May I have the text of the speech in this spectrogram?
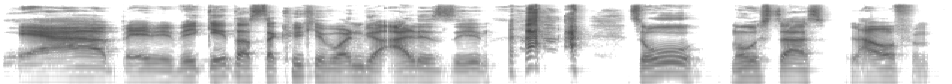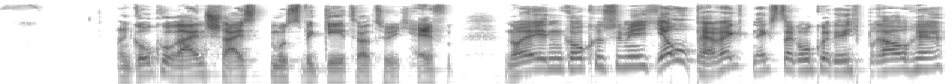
Ja, Baby. Wie geht aus der Küche? Wollen wir alle sehen. so muss das laufen. Wenn Goku reinscheißt, muss Vegeta natürlich helfen. Neuen Gokus für mich. Jo, perfekt. Nächster Goku, den ich brauche.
